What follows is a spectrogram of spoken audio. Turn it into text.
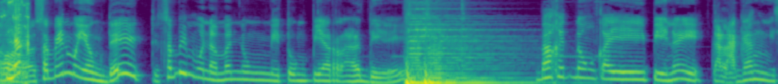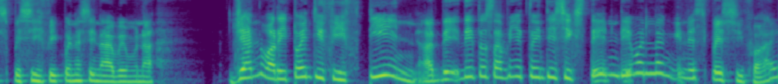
Oh, sabihin mo yung date. Sabihin mo naman nung nitong PRRD. Bakit nung kay Pinoy, talagang specific pa na sinabi mo na January 2015. At di- dito sabi niya 2016, hindi man lang in-specify.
